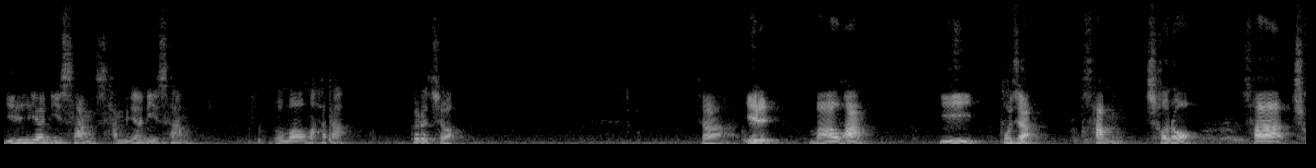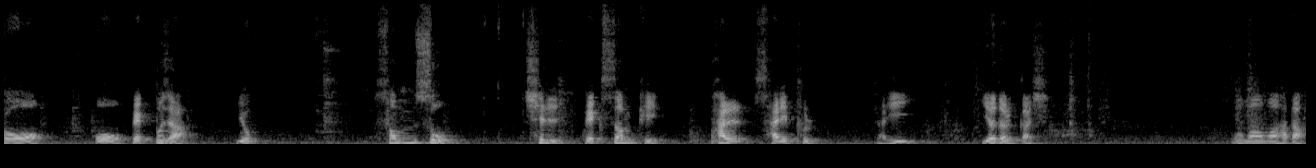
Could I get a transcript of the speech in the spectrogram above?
1년 이상, 3년 이상 어마어마하다. 그렇죠? 자, 1. 마황 2. 부자 3. 천호 4. 초호 5. 백부자 6. 섬수 7. 백선피 8. 사리풀 자, 이 8가지 어마어마하다.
